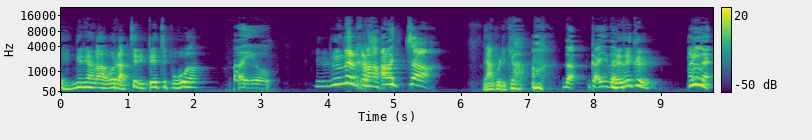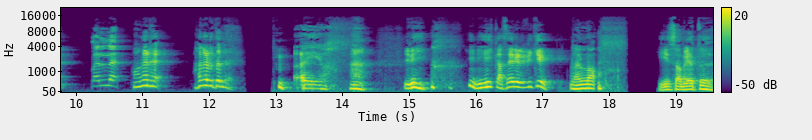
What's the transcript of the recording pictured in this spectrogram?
എങ്ങനെയാടാ ഒരച്ഛൻ ഇട്ടേച്ച് പോവുക? അയ്യോ. എഴുന്നേൽക്കടാ. അച്ഛാ. ഞാൻ പിടിക്കാം. കൈ ദാ. എഴുന്നേക്ക് അങ്ങനെ. അങ്ങനെ തന്നെ അയ്യോ ഇനി ഇനി ഈ കസേരയിൽ ഇരിക്ക്. വെള്ളം. ഈ സമയത്ത്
